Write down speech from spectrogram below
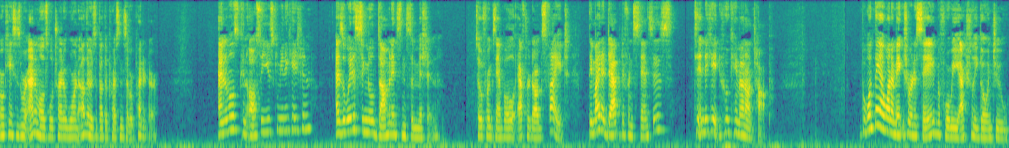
or cases where animals will try to warn others about the presence of a predator. Animals can also use communication as a way to signal dominance and submission. So, for example, after dogs fight, they might adapt different stances to indicate who came out on top. But one thing I want to make sure to say before we actually go into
